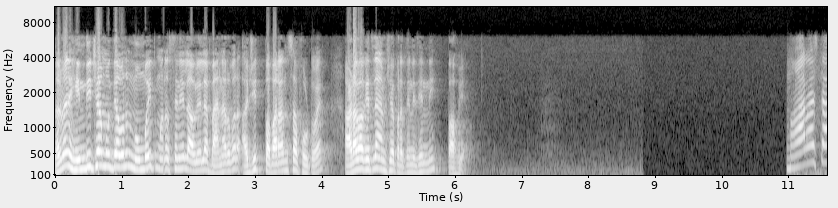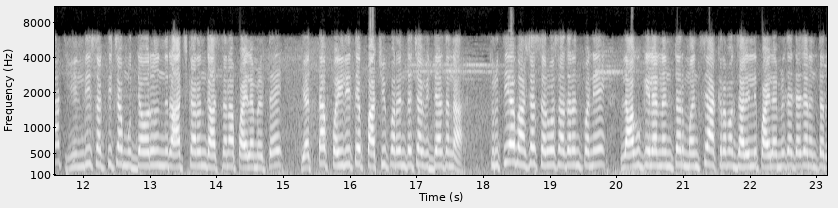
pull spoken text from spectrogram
दरम्यान हिंदीच्या मुद्द्यावरून मुंबईत मनसेने लावलेल्या बॅनरवर अजित पवारांचा फोटो आहे. आढावा घेतला आमच्या प्रतिनिधींनी. पाहूया. महाराष्ट्रात हिंदी सक्तीच्या मुद्द्यावरून राजकारण गाजताना पाहायला मिळतंय. इयत्ता पहिली ते पाचवी पर्यंतच्या विद्यार्थ्यांना तृतीय भाषा सर्वसाधारणपणे लागू केल्यानंतर मनसे आक्रमक झालेली पाहायला मिळते त्याच्यानंतर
